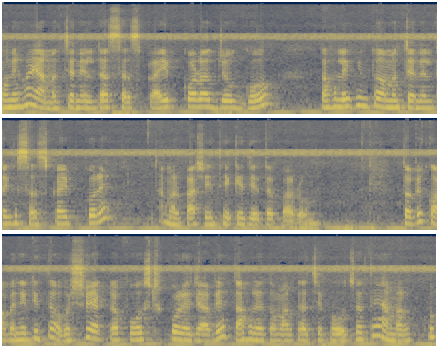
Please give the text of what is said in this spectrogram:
মনে হয় আমার চ্যানেলটা সাবস্ক্রাইব করার যোগ্য তাহলে কিন্তু আমার চ্যানেলটাকে সাবস্ক্রাইব করে আমার পাশেই থেকে যেতে পারো। তবে কমিউনিটিতে অবশ্যই একটা পোস্ট করে যাবে তাহলে তোমার কাছে পৌঁছাতে আমার খুব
